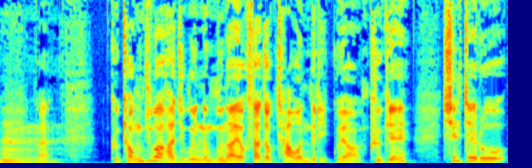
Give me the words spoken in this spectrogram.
음. 그러니까 그 경주가 가지고 있는 문화 역사적 자원들이 있고요. 그게 실제로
